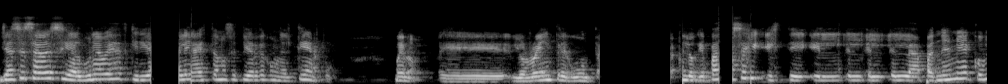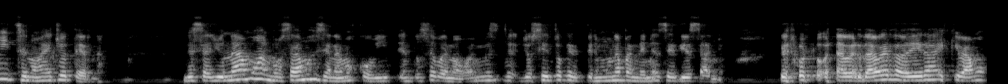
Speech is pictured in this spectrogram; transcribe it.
Ya se sabe si alguna vez adquiría esta no se pierde con el tiempo. Bueno, eh, Lorraine pregunta. Lo que pasa es que este, la pandemia de COVID se nos ha hecho eterna. Desayunamos, almorzamos y cenamos COVID. Entonces, bueno, yo siento que tenemos una pandemia hace 10 años. Pero la verdad verdadera es que vamos,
